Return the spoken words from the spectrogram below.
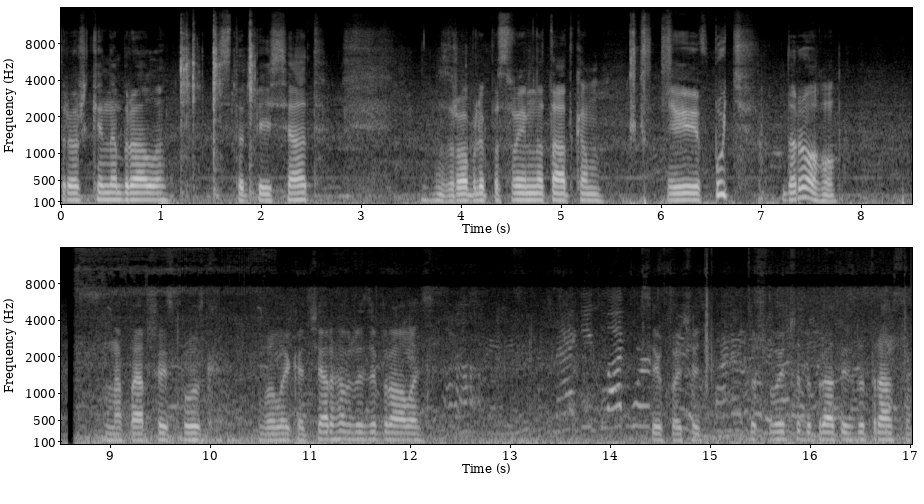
Трошки набрало 150. Зроблю по своїм нотаткам. І в путь, дорогу. На перший спуск велика черга вже зібралась. Всі хочуть пошвидше добратись до траси.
